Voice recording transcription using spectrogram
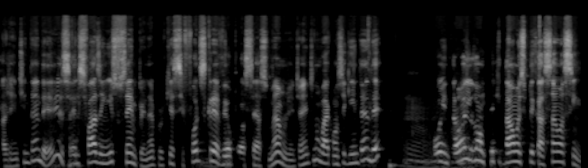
Para a gente entender. Eles, eles fazem isso sempre, né? Porque se for descrever o processo mesmo, gente, a gente não vai conseguir entender. Hum, Ou então eles vão ter que dar uma explicação assim,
